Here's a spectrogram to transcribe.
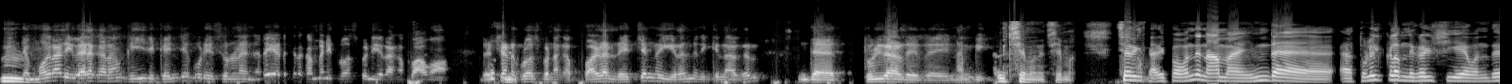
இந்த முதலாளி வேலைக்காரவும் கைது கெஞ்சக்கூடிய சூழ்நிலை நிறைய இடத்துல கம்பெனி க்ளோஸ் பண்ணிடுறாங்க பாவம். ரெஸ்டாரண்ட் க்ளோஸ் பண்ணாங்க. பல லட்சங்கள் இழந்து நிற்கிறார்கள் இந்த தொழிலாளர்களை நம்பி. நிச்சயமா நிச்சயமா. சரிங்க சார். இப்ப வந்து நாம இந்த அஹ், தொழில்களம் நிகழ்ச்சியை வந்து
